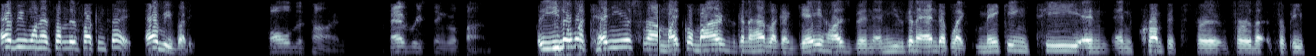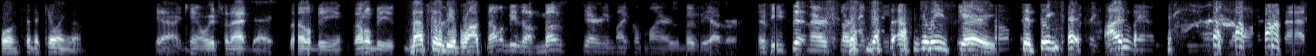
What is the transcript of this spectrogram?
Everyone has something to fucking say. Everybody. all the time, every single time. You know what? Ten years from now, Michael Myers is gonna have like a gay husband, and he's gonna end up like making tea and and crumpets for for the, for people instead of killing them. Yeah, I can't wait for that day. That'll be that'll be That's gonna be a block. that'll be the most scary Michael Myers movie ever. If he's sitting there serving That's me actually scary to think that I'm. goddamn jar mat,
